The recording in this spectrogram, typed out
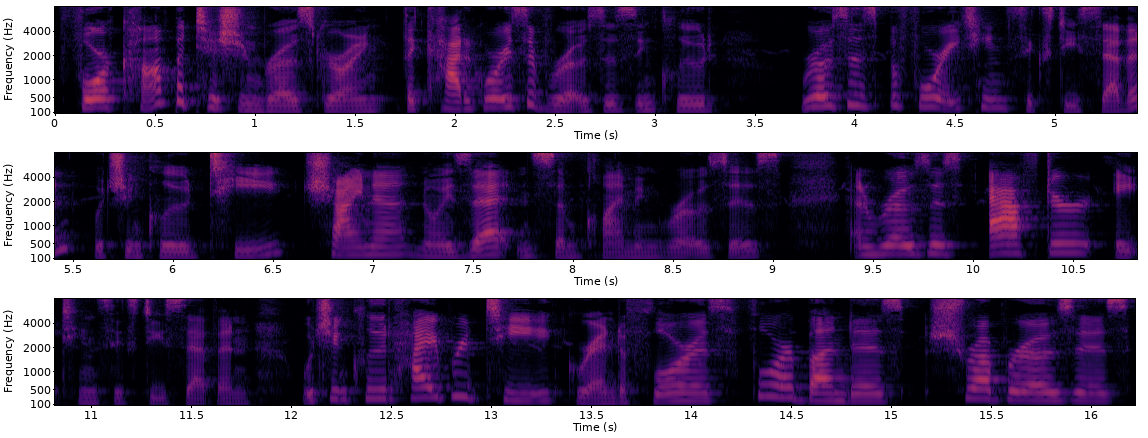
For competition rose growing, the categories of roses include roses before 1867, which include tea, china, noisette, and some climbing roses, and roses after 1867, which include hybrid tea, grandifloras, floribundas, shrub roses,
